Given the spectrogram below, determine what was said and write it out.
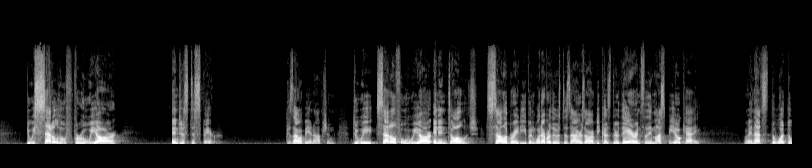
do we settle who, for who we are and just despair? Because that would be an option. Do we settle for who we are and indulge, celebrate even, whatever those desires are, because they're there and so they must be okay? Mean, that's the, what the,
